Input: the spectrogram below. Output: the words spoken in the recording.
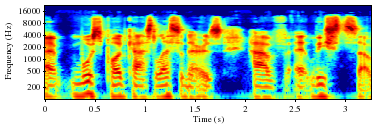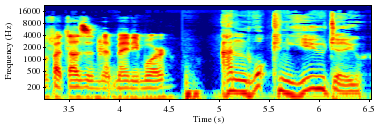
uh, most podcast listeners have at least sort of a dozen, and many more. And what can you do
